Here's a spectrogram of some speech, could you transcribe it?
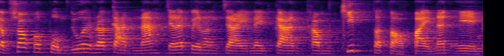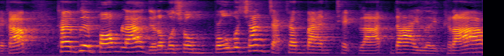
กับช่องของผมด้วยแล้วกันนะ จะได้เป็นกำลังใจในการทำคลิปต่อๆไปนั่นเองนะครับ ถ้าเพื่อนๆพร้อมแล้วเดี๋ยวเรามาชมโปรโมชั่นจากทางแบรนด์ Tech l a s ได้เลยครับ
